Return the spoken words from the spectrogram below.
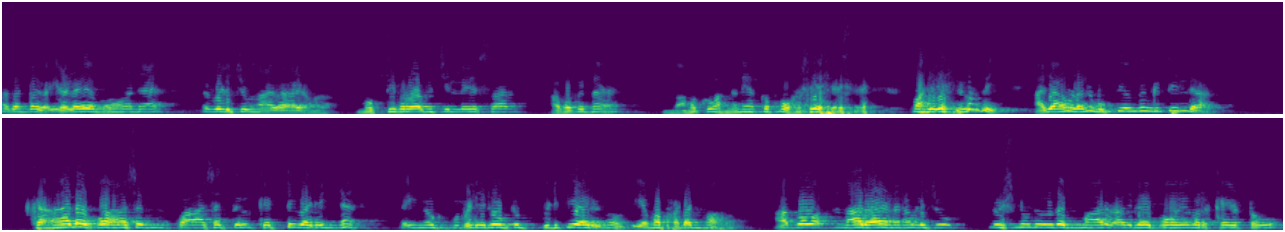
അതെന്റെ ഇളയ മോനെ വിളിച്ചു നാരായണ മുക്തി പ്രാപിച്ചില്ലേ സാർ? അപ്പോൾ പിന്നെ നമുക്കും അങ്ങനെയൊക്കെ പോകട്ടെ. മതി മതി. അജാമിളന് മുക്തിയൊന്നും കിട്ടിയില്ല. കാലപാശം പാശത്തിൽ കെട്ടിവരിഞ്ഞ് ഇങ്ങോട്ട് വെളിയിലോട്ട് പിടിക്കുകയായിരുന്നു യമഭടന്മാർ. അപ്പോൾ നാരായണനെ വിളിച്ചു വിഷ്ണുദൂതന്മാർ അതിലെ പോയവർ കേട്ടു.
